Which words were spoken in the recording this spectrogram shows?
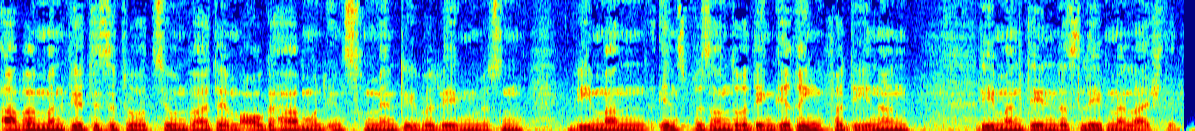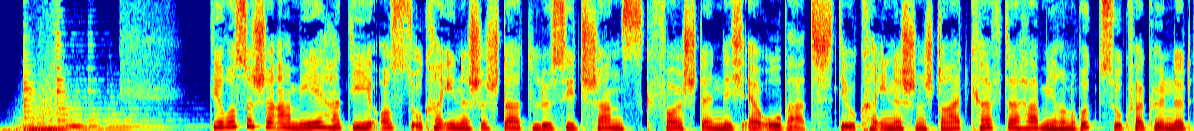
Aber man wird die Situation weiter im Auge haben und Instrumente überlegen müssen, wie man insbesondere den Geringverdienern, wie man denen das Leben erleichtert. Die russische Armee hat die ostukrainische Stadt Lysychansk vollständig erobert. Die ukrainischen Streitkräfte haben ihren Rückzug verkündet.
